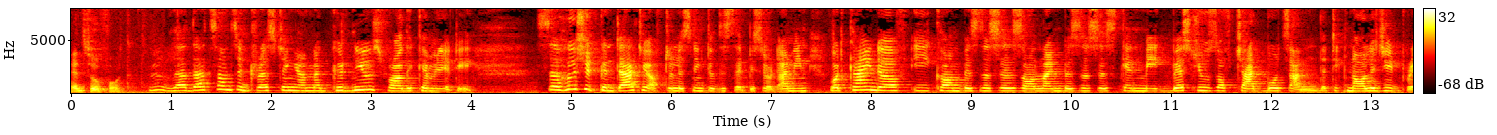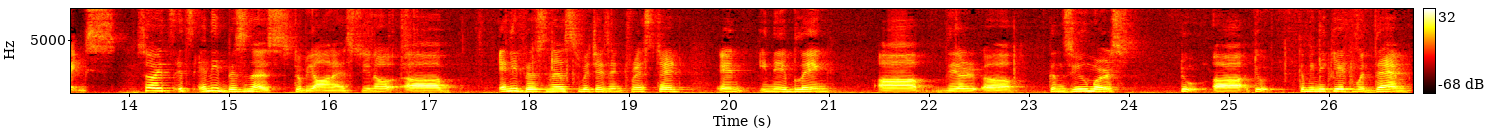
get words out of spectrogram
and so forth. that, that sounds interesting and a good news for the community. So, who should contact you after listening to this episode? I mean, what kind of e com businesses, online businesses can make best use of chatbots and the technology it brings? So, it's, it's any business, to be honest. You know, uh, any business which is interested in enabling uh, their uh, consumers to, uh, to communicate with them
